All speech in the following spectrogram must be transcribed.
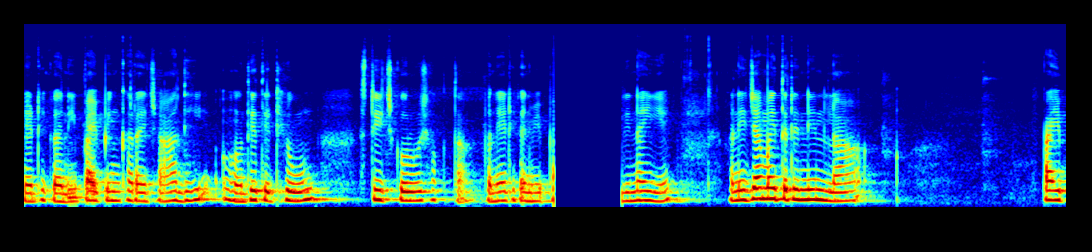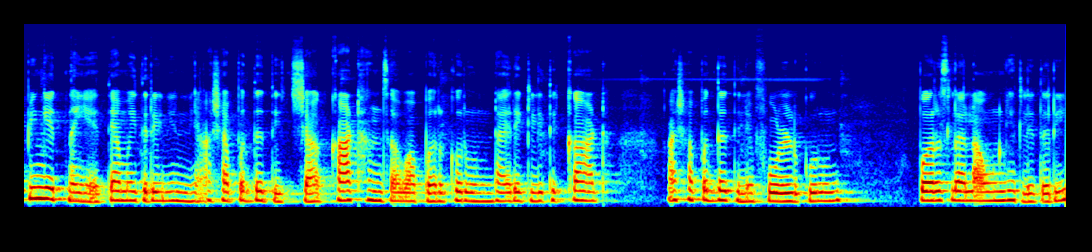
या ठिकाणी पायपिंग करायच्या आधी तिथे ठेवून स्टिच करू शकता. पण या ठिकाणी मी पाहिली नाही आहे आणि ज्या मैत्रिणींना पायपिंग येत नाही आहे त्या मैत्रिणींनी अशा पद्धतीच्या काठांचा वापर करून डायरेक्टली ते काठ अशा पद्धतीने फोल्ड करून पर्सला लावून घेतले तरी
